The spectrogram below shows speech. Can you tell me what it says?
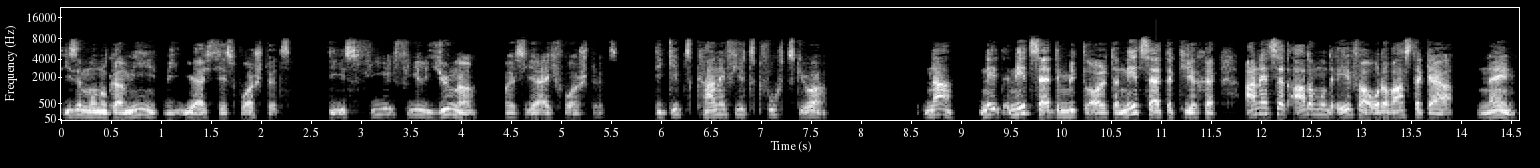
diese Monogamie, wie ihr euch das vorstellt, die ist viel, viel jünger, als ihr euch vorstellt. Die gibt's keine 40, 50 Jahre. Na, nicht, nicht seit dem Mittelalter, nicht seit der Kirche, auch nicht seit Adam und Eva oder was der Geier. Nein,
